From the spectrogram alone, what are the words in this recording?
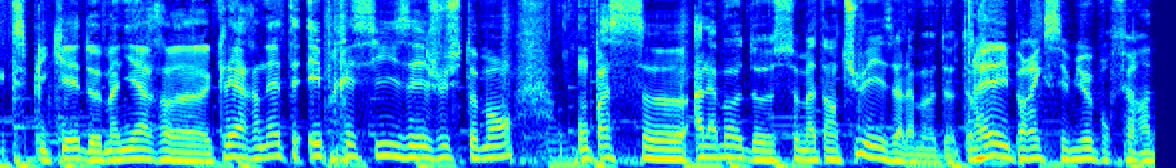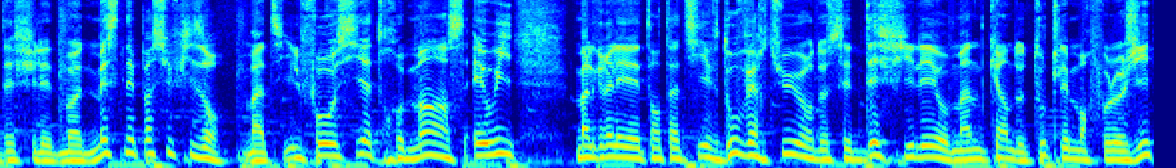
expliqué de manière euh, claire, nette et précise. Et justement, on passe euh, à la mode ce matin. Tu es à la mode, Tom. Ouais, il paraît que c'est mieux pour faire un défilé de mode, mais ce n'est pas suffisant, Matt. Il faut aussi être mince. Et oui, malgré les tentatives d'ouverture de ces défilés aux mannequins de toutes les morphologies,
